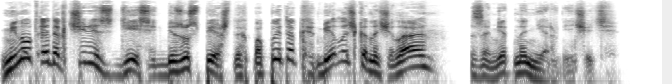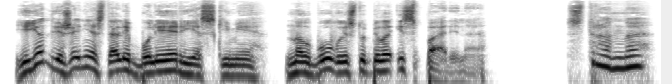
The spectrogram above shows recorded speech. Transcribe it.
Минут эдак через десять безуспешных попыток Белочка начала заметно нервничать. Ее движения стали более резкими, на лбу выступила испарина. «Странно», —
